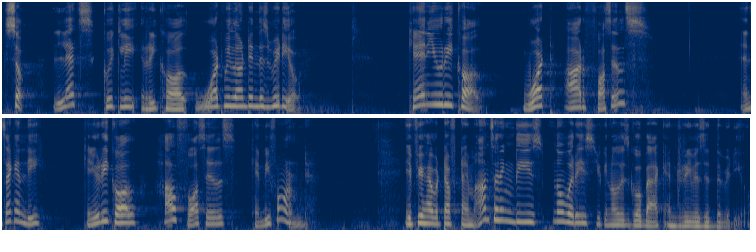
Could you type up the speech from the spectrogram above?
so let's quickly recall what we learned in this video. Can you recall what are fossils? And secondly, can you recall how fossils can be formed? If you have a tough time answering these, no worries, you can always go back and revisit the video.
